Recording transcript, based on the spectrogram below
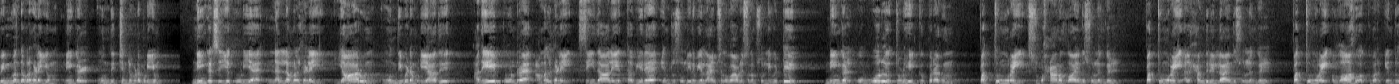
பின் வந்தவர்களையும் நீங்கள் முந்தி சென்று விட முடியும். நீங்கள் செய்யக்கூடிய நல்லமல்களை யாரும் முந்திவிட முடியாது. அதே போன்ற அமல்களை செய்தாலே தவிர என்று சொல்லி நபியல் நாயம் சல்லா அலிஸ்லாம் சொல்லிவிட்டு நீங்கள் ஒவ்வொரு தொழுகைக்கு பிறகும் பத்து முறை சுபஹான் அல்லா என்று சொல்லுங்கள். பத்து முறை அல்ஹம்துலில்லா என்று சொல்லுங்கள். பத்து முறை அல்லாஹு அக்பர் என்று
